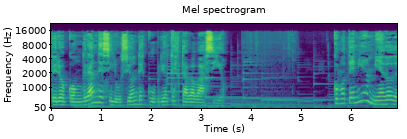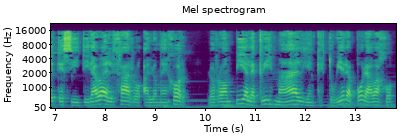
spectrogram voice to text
pero con gran desilusión descubrió que estaba vacío. Como tenía miedo de que si tiraba el jarro a lo mejor lo rompía la crisma a alguien que estuviera por abajo,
